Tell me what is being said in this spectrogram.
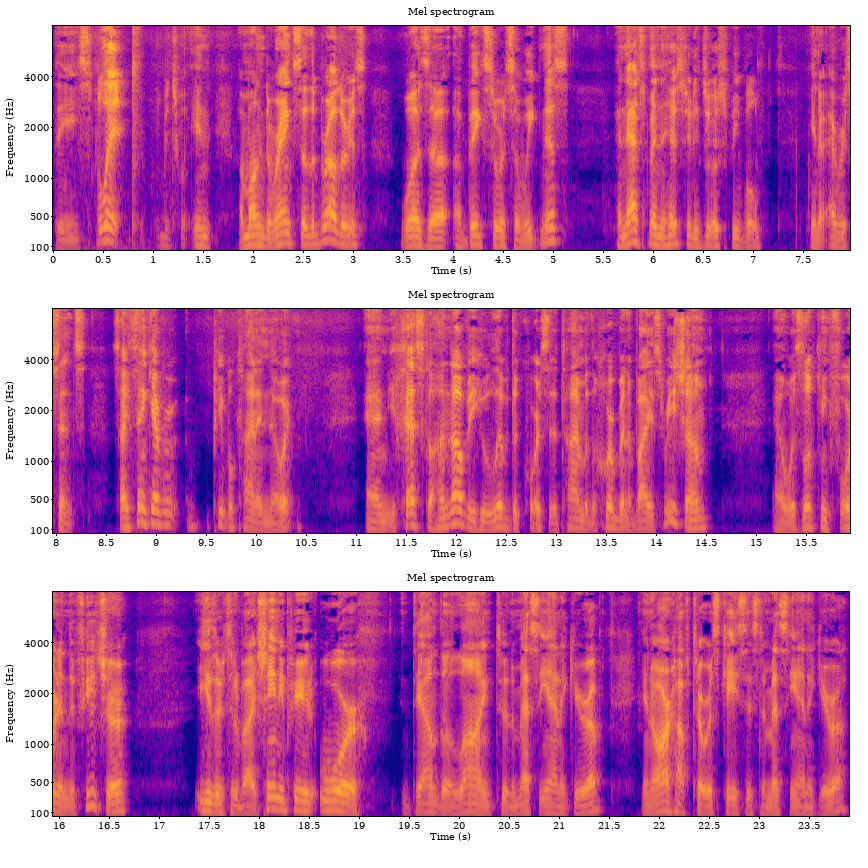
the split between in, among the ranks of the brothers, was a, a big source of weakness. And that's been the history of the Jewish people, you know, ever since. So I think every people kind of know it. And Yecheskel Hanavi, who lived of course at the time of the Churban of Bayis Rishon, and was looking forward in the future, either to the Bayis Sheni period or down the line to the Messianic era. In our Haftorah's case, it's the Messianic era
